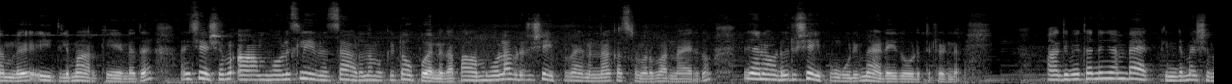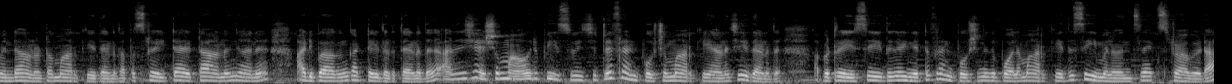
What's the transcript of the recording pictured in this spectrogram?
നമ്മൾ ഇതിൽ മാർക്ക് ചെയ്യേണ്ടത്. അതിനുശേഷം ആം ഹോൾ സ്ലീവ്ലെസ് ആണ് നമുക്ക് ടോപ്പ് വരുന്നത് അപ്പോൾ ആം ഹോൾ അവിടെ ഒരു ഷേപ്പ് വേണമെന്ന് കസ്റ്റമർ പറഞ്ഞായിരുന്നു. ഞാൻ അവിടെ ഒരു ഷേപ്പും കൂടി ആഡ് ചെയ്ത് കൊടുത്തിട്ടുണ്ട്. ആദ്യമേ തന്നെ ഞാൻ ബാക്കിന്റെ മെഷർമെന്റ് ആണ് കേട്ടോ മാർക്ക് ചെയ്തേണത്. അപ്പോൾ സ്ട്രെയിറ്റ് ആയിട്ടാണ് ഞാൻ അടിഭാഗം കട്ട് ചെയ്തെടുത്തേണത്. അതിനുശേഷം ആ ഒരു പീസ് വെച്ചിട്ട് ഫ്രണ്ട് പോർഷൻ മാർക്ക് ചെയ്യാണ് ചെയ്തേണത്. അപ്പോൾ ട്രേസ് ചെയ്ത് കഴിഞ്ഞിട്ട് ഫ്രണ്ട് പോർഷൻ ഇതുപോലെ മാർക്ക് ചെയ്ത് സീം അലവൻസ് എക്സ്ട്രാ വിടുക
